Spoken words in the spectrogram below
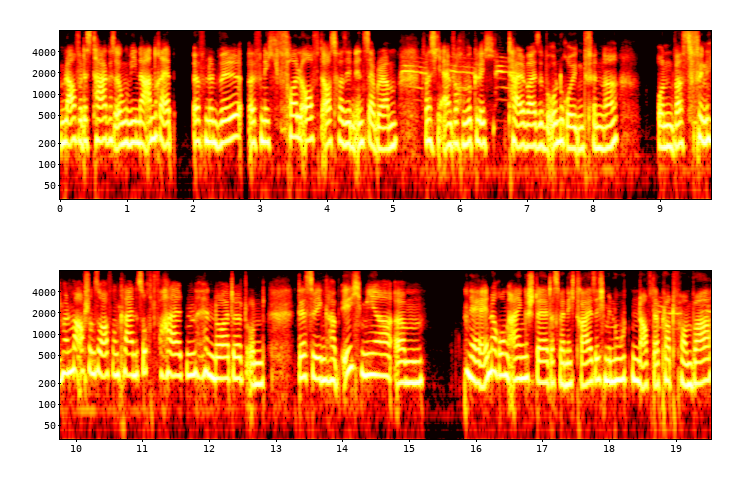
im Laufe des Tages irgendwie eine andere App öffnen will, öffne ich voll oft aus Versehen Instagram, was ich einfach wirklich teilweise beunruhigend finde. Und was finde ich manchmal auch schon so auf ein kleines Suchtverhalten hindeutet. Und deswegen habe ich mir ähm, eine Erinnerung eingestellt, dass wenn ich 30 Minuten auf der Plattform war,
